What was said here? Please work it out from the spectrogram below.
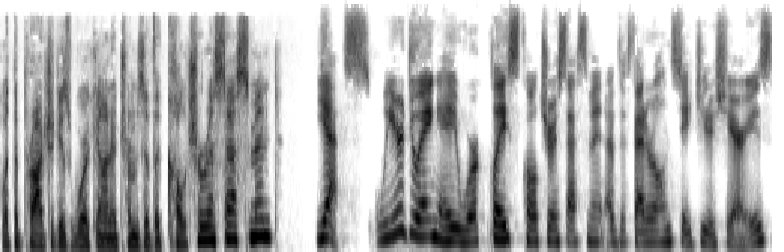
what the project is working on in terms of the culture assessment. Yes, we are doing a workplace culture assessment of the federal and state judiciaries.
